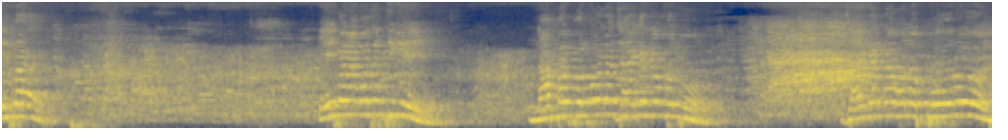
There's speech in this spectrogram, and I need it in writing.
এইবার এইবার আমাদের দিকে নাম্বার বলব না জায়গার নাম বলব? জায়গার নাম হলো পৌরল।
